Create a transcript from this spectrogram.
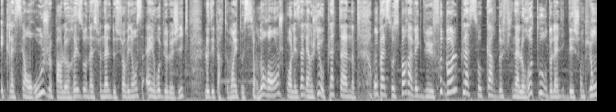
est classé en rouge par le réseau national de surveillance aérobiologique. Le département est aussi en orange pour les allergies au platane. On passe au sport avec du football. Place au quart de finale retour de la Ligue des Champions.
